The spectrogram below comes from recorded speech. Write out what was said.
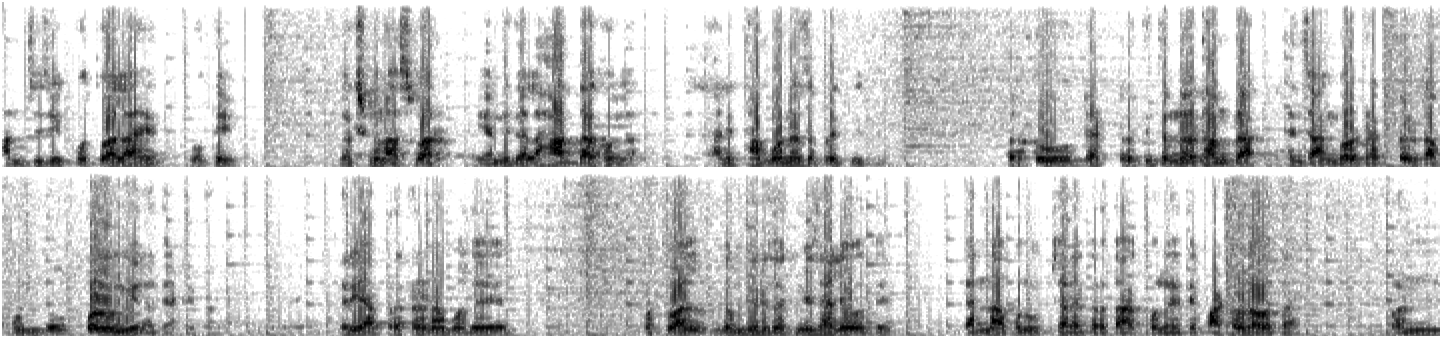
आमचे जे कोतवाल आहेत होते लक्ष्मण आसवार यांनी त्याला हात दाखवला आणि थांबवण्याचा प्रयत्न केला. तर तो ट्रॅक्टर तिथं न थांबता त्यांच्या अंगावर ट्रॅक्टर टाकून तो पळून गेला त्या ठिकाणी. तर या प्रकरणामध्ये कोतवाल गंभीर जखमी झाले होते. त्यांना आपण उपचाराकरता अकोला येथे पाठवला होता. पण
